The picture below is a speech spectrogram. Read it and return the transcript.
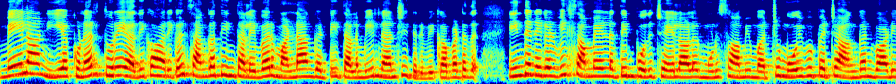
மேலாண் இயக்குனர் துறை அதிகாரிகள் சங்கத்தின் தலைவர் மண்ணாங்கட்டி தலைமையில் நன்றி தெரிவிக்கப்பட்டது. இந்த நிகழ்வில் சம்மேளனத்தின் பொதுச் செயலாளர் முனுசாமி மற்றும் ஓய்வு பெற்ற அங்கன்வாடி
